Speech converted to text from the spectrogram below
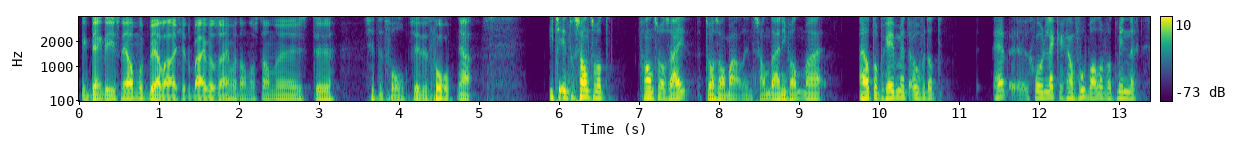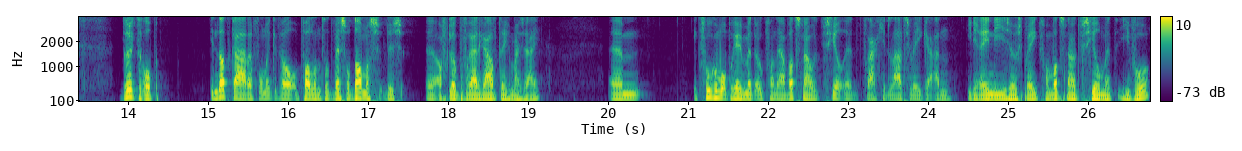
ik denk dat je snel moet bellen als je erbij wil zijn, want anders dan is het, zit het vol. Zit het vol. Ja. Iets interessants wat Frans wel zei, het was allemaal interessant daar niet van, maar hij had op een gegeven moment over dat hè, gewoon lekker gaan voetballen, wat minder druk erop. In dat kader vond ik het wel opvallend wat Wessel Dammers dus afgelopen vrijdagavond tegen mij zei. Um, ik vroeg hem op een gegeven moment ook van, ja, wat is nou het verschil? Dat vraag je de laatste weken aan iedereen die je zo spreekt, van wat is nou het verschil met hiervoor?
